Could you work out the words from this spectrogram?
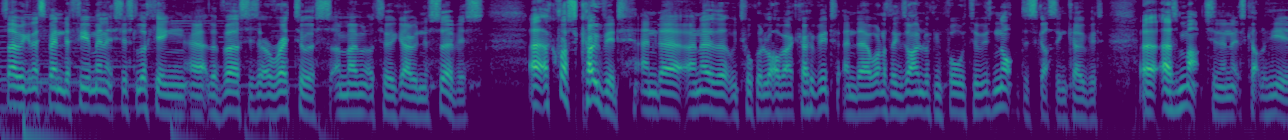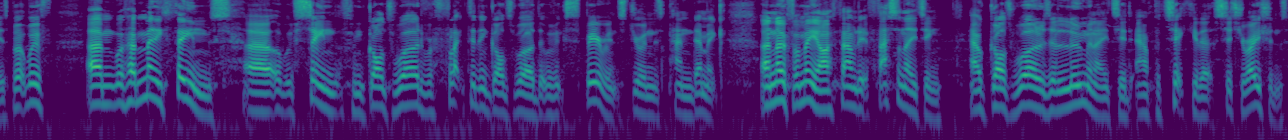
So we're going to spend a few minutes just looking at the verses that were read to us a moment or two ago in the service uh, across COVID. And uh, I know that we talk a lot about COVID, and uh, one of the things I'm looking forward to is not discussing COVID uh, as much in the next couple of years. But we've um, we've had many themes uh, that we've seen from God's Word, reflected in God's Word, that we've experienced during this pandemic. And I know for me, I found it fascinating how God's Word has illuminated our particular situations.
